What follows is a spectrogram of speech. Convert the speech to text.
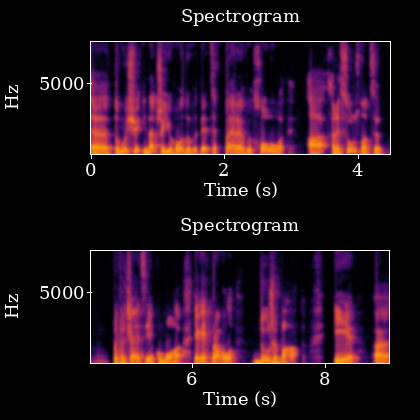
Е, тому що інакше його доведеться перевиховувати, а ресурс на це витрачається якомога, як, як правило, дуже багато. І е,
